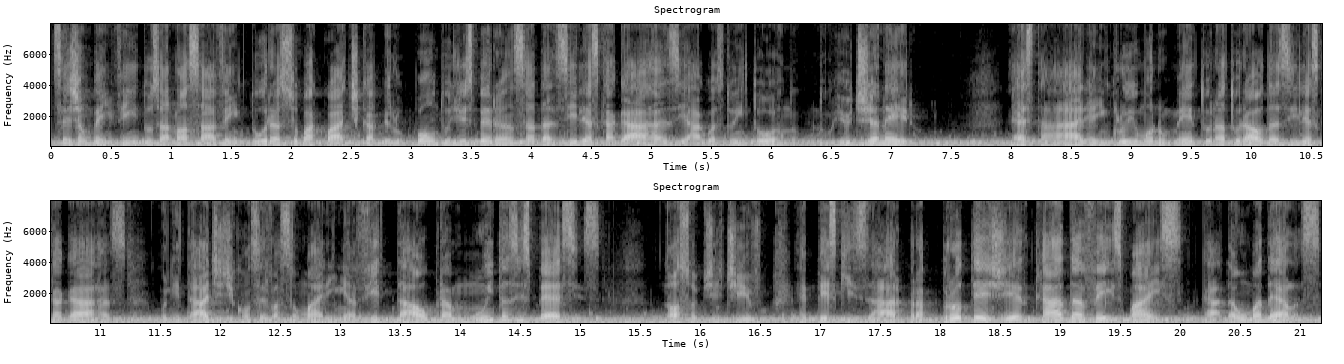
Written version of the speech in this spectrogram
Sejam bem-vindos à nossa aventura subaquática pelo ponto de esperança das Ilhas Cagarras e águas do entorno, no Rio de Janeiro. Esta área inclui o Monumento Natural das Ilhas Cagarras, unidade de conservação marinha vital para muitas espécies. Nosso objetivo é pesquisar para proteger cada vez mais cada uma delas.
